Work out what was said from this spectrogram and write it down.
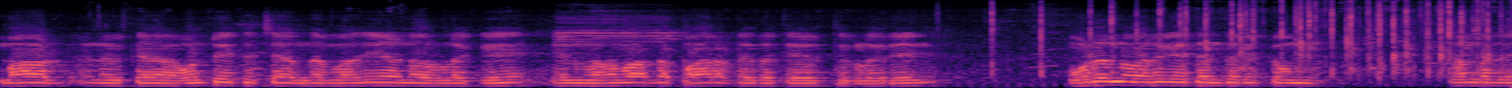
மாவட்ட ஒன்றியத்தைச் சேர்ந்த மதியானவர்களுக்கு என் மனமார்ந்த பாராட்டுகளை தெரிவித்துக் கொள்கிறேன். உடன் வருகை தந்திருக்கும் நமது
